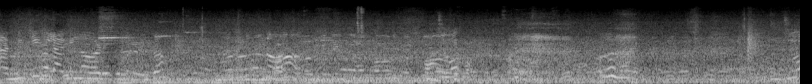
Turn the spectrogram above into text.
हामी के को लागि लडेको भन्नु त जो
